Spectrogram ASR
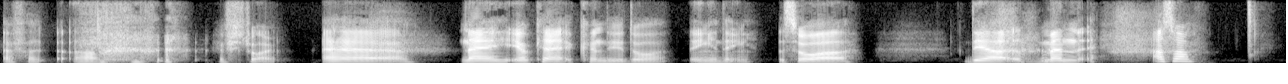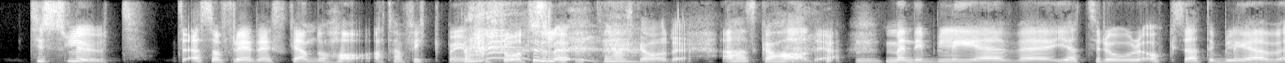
Jag, för, ja. jag förstår. Eh, nej, jag kunde ju då ingenting. Så det, men alltså, till slut Alltså Fredrik ska ändå ha att han fick mig att förstå till slut. Han ska ha det. Ja, han ska ha det. Mm. Men det blev, eh, jag tror också att det blev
